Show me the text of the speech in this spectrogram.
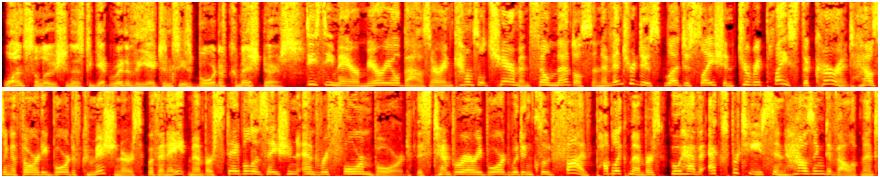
One solution is to get rid of the agency's Board of Commissioners. D.C. Mayor Muriel Bowser and Council Chairman Phil Mendelson have introduced legislation to replace the current Housing Authority Board of Commissioners with an eight-member Stabilization and Reform Board. This temporary board would include five public members who have expertise in housing development,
